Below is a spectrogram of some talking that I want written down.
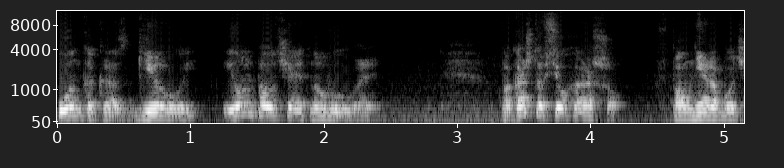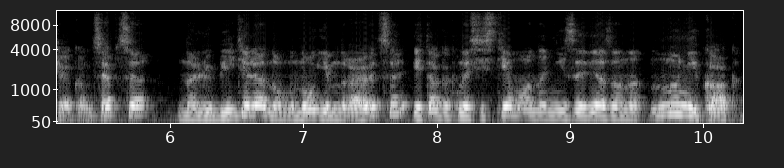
он как раз герой, и он получает новый уровень. Пока что все хорошо. Вполне рабочая концепция, на любителя, но многим нравится, и так как на систему она не завязана, ну никак,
